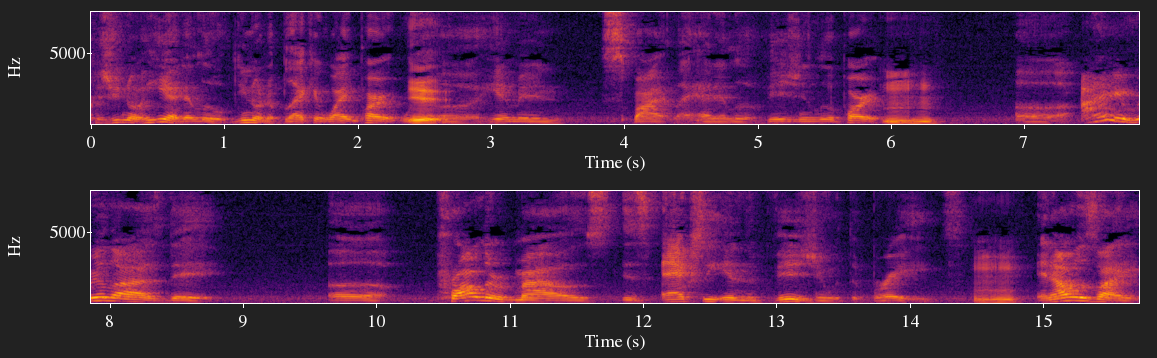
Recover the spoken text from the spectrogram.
because you know he had that little, you know, the black and white part. With, Yeah. Uh, him and Spot like had that little vision little part. Mm-hmm. Uh, I didn't realize that uh, Prowler Miles is actually in the vision with the braids, Mm-hmm. and I was like,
